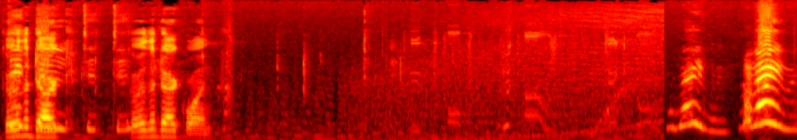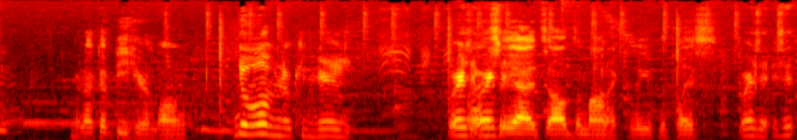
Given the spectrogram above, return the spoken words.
Go to the dark. Go to the dark one. My baby, my baby. We're not gonna be here long. No, I'm looking great. Where is it? Where is so it? yeah, it's all demonic. Leave the place. Where is it? Is it?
